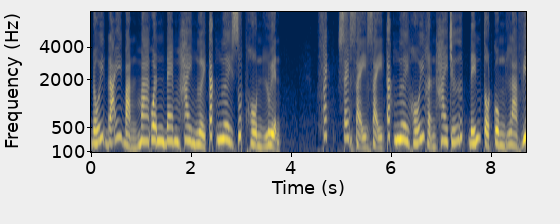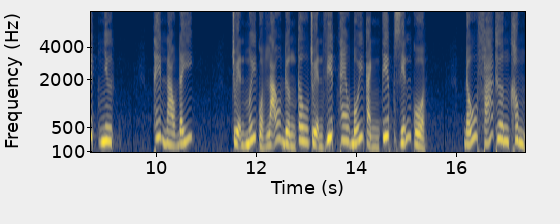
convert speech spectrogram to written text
đối đãi bản ma quân đem hai người các ngươi rút hồn luyện. Phách sẽ dạy dạy các ngươi hối hận hai chữ đến tột cùng là viết như. Thế nào đấy? Chuyện mới của lão đường câu chuyện viết theo bối cảnh tiếp diễn của đấu phá thương không.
